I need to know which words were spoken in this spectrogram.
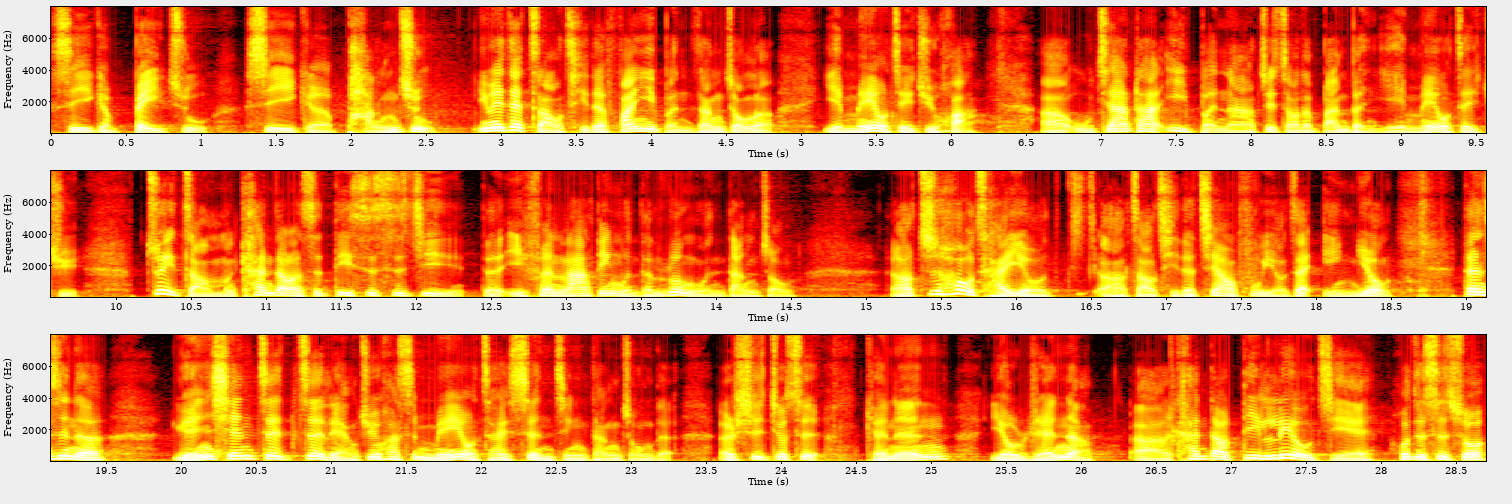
是一个备注，是一个旁注因为在早期的翻译本当中啊，也没有这句话啊。五加大译本啊，最早的版本也没有这句。最早我们看到的是第四世纪的一份拉丁文的论文当中，然后之后才有啊早期的教父有在引用，但是呢，原先这这两句话是没有在圣经当中的，而是就是可能有人啊啊看到第六节，或者是说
